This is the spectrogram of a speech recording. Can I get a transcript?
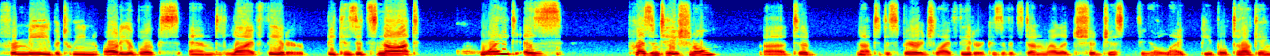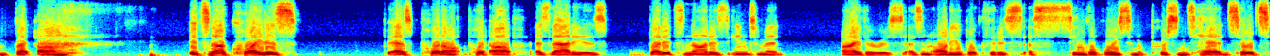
for me between audiobooks and live theater because it's not quite as presentational uh, to not to disparage live theater because if it's done well it should just feel like people talking but um, it's not quite as as put on put up as that is but it's not as intimate either as, as an audiobook that is a single voice in a person's head. So it's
